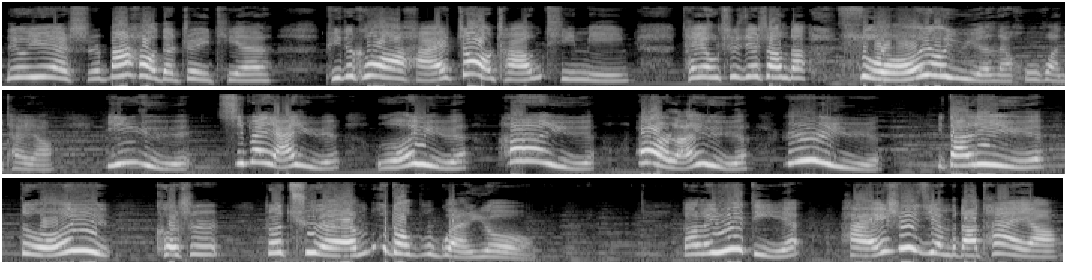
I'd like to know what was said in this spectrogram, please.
六月十八号的这一天，皮特克还照常提名，他用世界上的所有语言来呼唤太阳：英语、西班牙语、俄语、汉语、爱尔兰语、日语、意大利语、德语。可是。这全部都不管用。到了月底，还是见不到太阳，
